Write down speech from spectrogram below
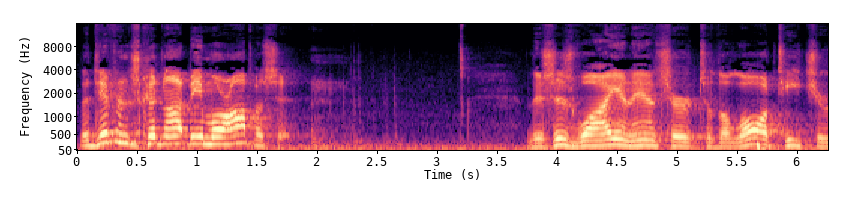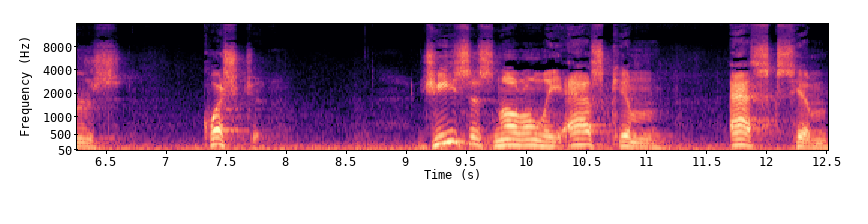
the difference could not be more opposite. This is why, in answer to the law teacher's question, Jesus not only ask him, asks him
